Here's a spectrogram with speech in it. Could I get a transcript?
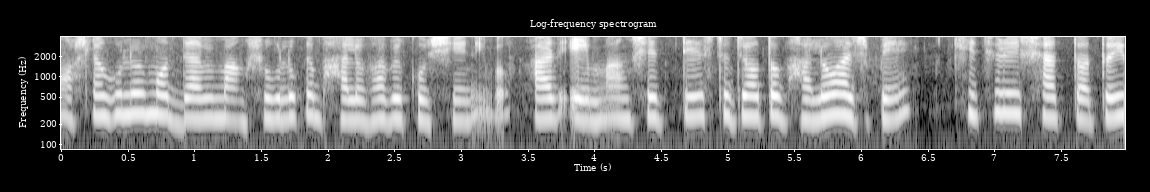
মশলাগুলোর মধ্যে আমি মাংসগুলোকে ভালোভাবে কষিয়ে নিব। আর এই মাংসের টেস্ট যত ভালো আসবে, খিচুড়ির স্বাদ ততই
